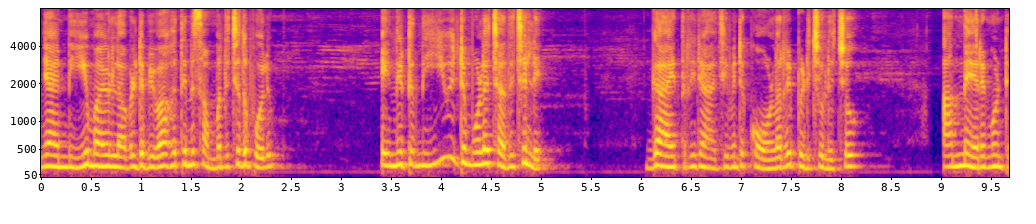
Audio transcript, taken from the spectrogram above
ഞാൻ നീയുമായുള്ള അവളുടെ വിവാഹത്തിന് സംബന്ധിച്ചതുപോലും എന്നിട്ട് നീയും എന്റെ മോളെ ചതിച്ചില്ലേ? ഗായത്രി രാജീവിന്റെ കോളറിൽ പിടിച്ചൊളിച്ചു. അന്നേരം കൊണ്ട്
